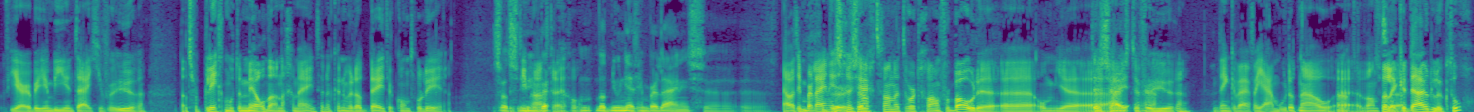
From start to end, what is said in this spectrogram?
via Airbnb een tijdje verhuren, dat verplicht moeten melden aan de gemeente. Dan kunnen we dat beter controleren. Dus wat, dus die maatregel. wat nu net in Berlijn is. Uh, nou, wat in Berlijn is gezegd van het wordt gewoon verboden uh, om je dus huis te verhuren. Ja. Dan denken wij van ja, moet dat nou? Ja, want, dat is wel lekker duidelijk, toch?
